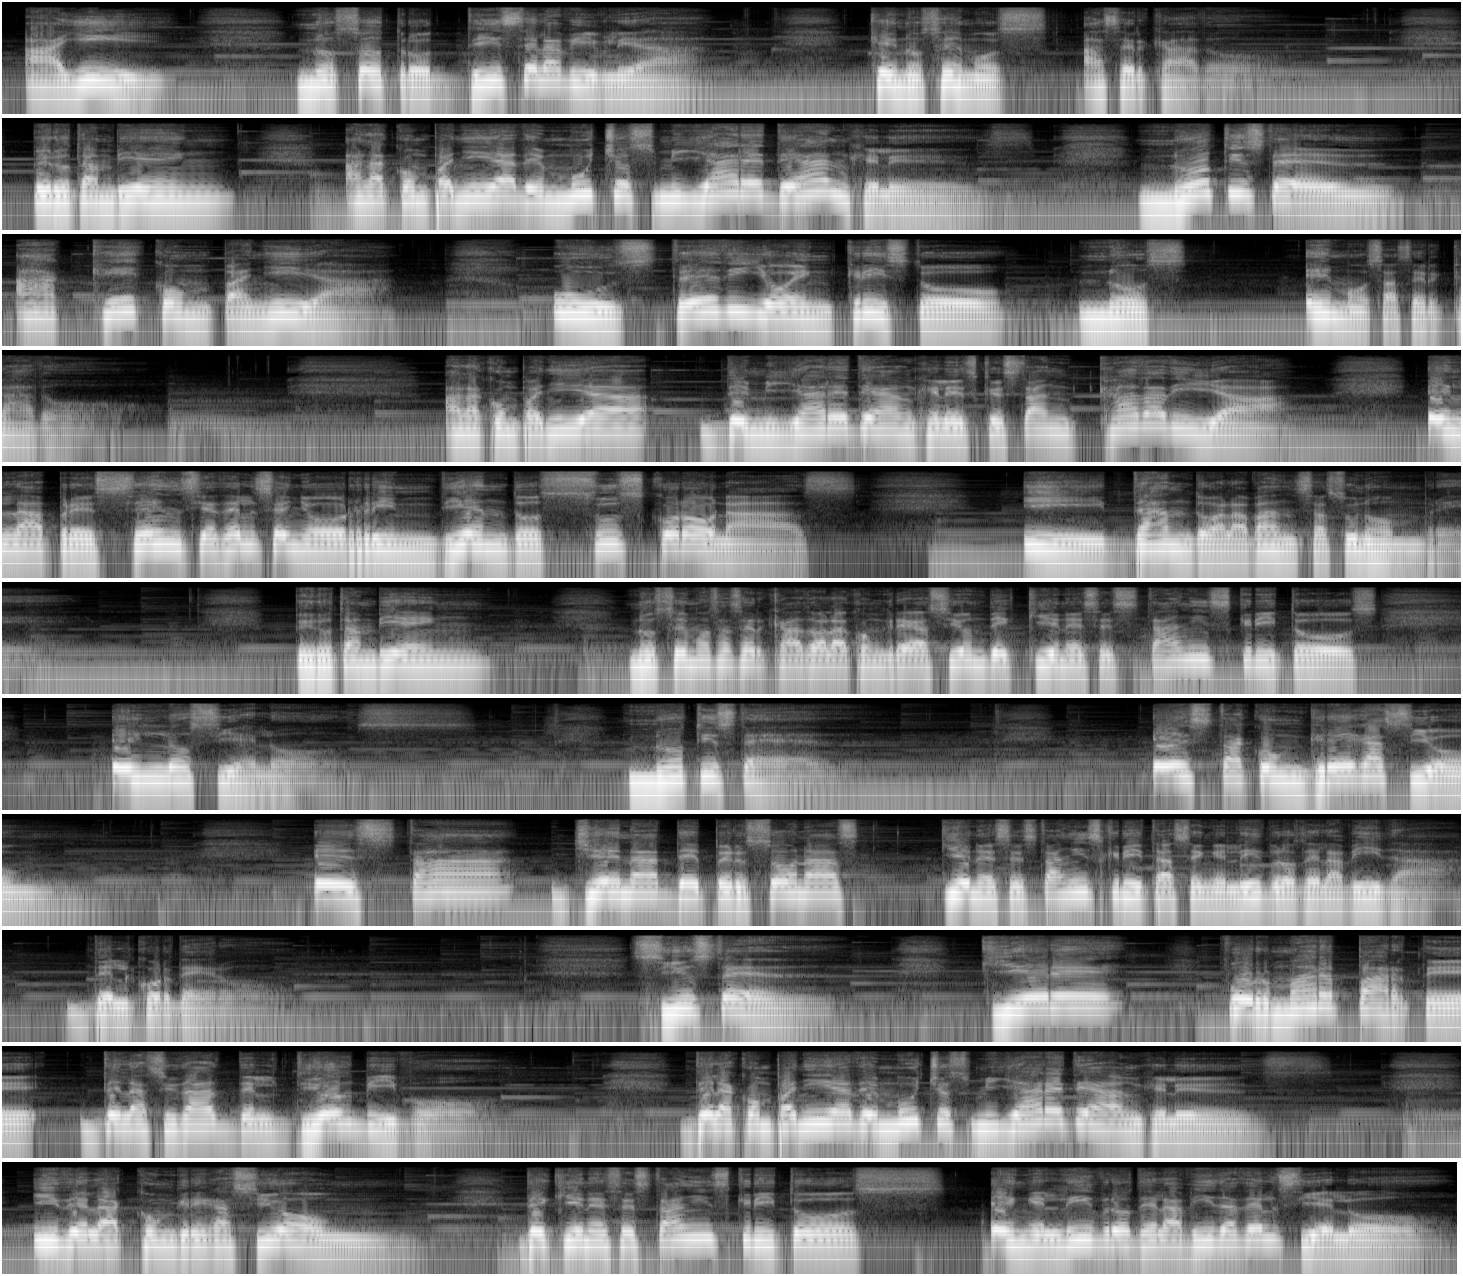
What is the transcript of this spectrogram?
Allí nosotros, dice la Biblia, que nos hemos acercado. Pero también a la compañía de muchos millares de ángeles. Note usted a qué compañía usted y yo en Cristo nos hemos acercado. A la compañía de millares de ángeles que están cada día en la presencia del Señor rindiendo sus coronas y dando alabanza a su nombre pero también nos hemos acercado a la congregación de quienes están inscritos en los cielos. Note usted, esta congregación está llena de personas quienes están inscritas en el libro de la vida del Cordero. Si usted quiere formar parte de la ciudad del Dios vivo, de la compañía de muchos millares de ángeles y de la congregación de quienes están inscritos en el libro de la vida del cielo,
